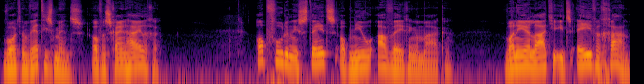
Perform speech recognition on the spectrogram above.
wordt een wettisch mens of een schijnheilige. Opvoeden is steeds opnieuw afwegingen maken. Wanneer laat je iets even gaan?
